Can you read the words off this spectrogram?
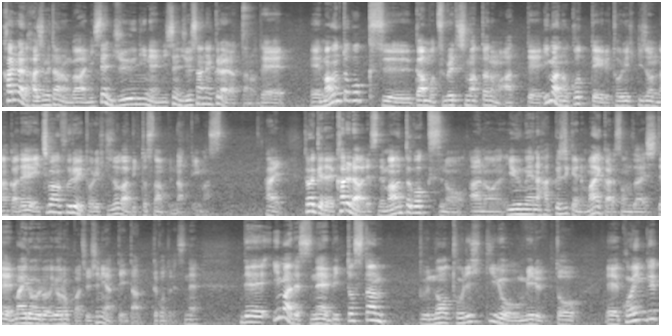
彼らが始めたのが2012年2013年くらいだったので、え、マウントボックスがもう潰れてしまったのもあって今残っている取引所の中で一番古い取引所がビットスタンプになっています。はい。というわけで彼らはですねマウントボックスのあの有名なハック事件の前から存在していろいろヨーロッパ中心にやっていたってことですね。で今ですねビットスタンプの取引量を見ると、えー、コイン月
